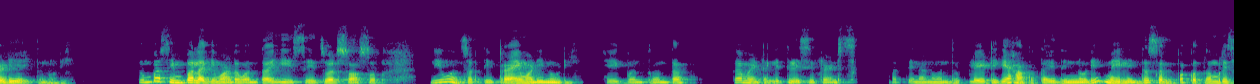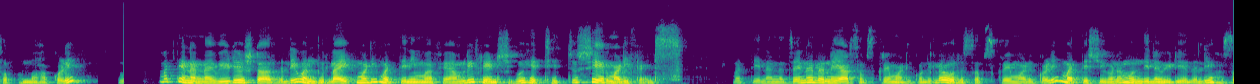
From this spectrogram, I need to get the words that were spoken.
ರೆಡಿ ಆಯಿತು ನೋಡಿ. ತುಂಬ ಸಿಂಪಲ್ಲಾಗಿ ಮಾಡುವಂಥ ಈ ಸೇಜ್ವಾನ್ ಸಾಸು. ನೀವು ಒಂದು ಸರ್ತಿ ಟ್ರೈ ಮಾಡಿ ನೋಡಿ, ಹೇಗೆ ಬಂತು ಅಂತ ಕಮೆಂಟಲ್ಲಿ ತಿಳಿಸಿ ಫ್ರೆಂಡ್ಸ್ ಮತ್ತು ನಾನು ಒಂದು ಪ್ಲೇಟಿಗೆ ಹಾಕೋತಾ ಇದ್ದೀನಿ ನೋಡಿ. ಮೇಲಿಂದ ಸ್ವಲ್ಪ ಕೊತ್ತಂಬರಿ ಸೊಪ್ಪನ್ನು ಹಾಕ್ಕೊಳ್ಳಿ ಮತ್ತು ನನ್ನ ವೀಡಿಯೋ ಇಷ್ಟ ಆದಲ್ಲಿ ಒಂದು ಲೈಕ್ ಮಾಡಿ, ಮತ್ತು ನಿಮ್ಮ ಫ್ಯಾಮಿಲಿ ಫ್ರೆಂಡ್ಸಿಗೂ ಹೆಚ್ಚು ಹೆಚ್ಚು ಶೇರ್ ಮಾಡಿ ಫ್ರೆಂಡ್ಸ್ ಮತ್ತು ನನ್ನ ಚಾನಲನ್ನು ಯಾರು ಸಬ್ಸ್ಕ್ರೈಬ್ ಮಾಡಿಕೊಂಡಿಲ್ಲ, ಅವರು ಸಬ್ಸ್ಕ್ರೈಬ್ ಮಾಡಿಕೊಳ್ಳಿ. ಮತ್ತೆ ಸಿಗೋಣ ಮುಂದಿನ ವಿಡಿಯೋದಲ್ಲಿ ಹೊಸ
